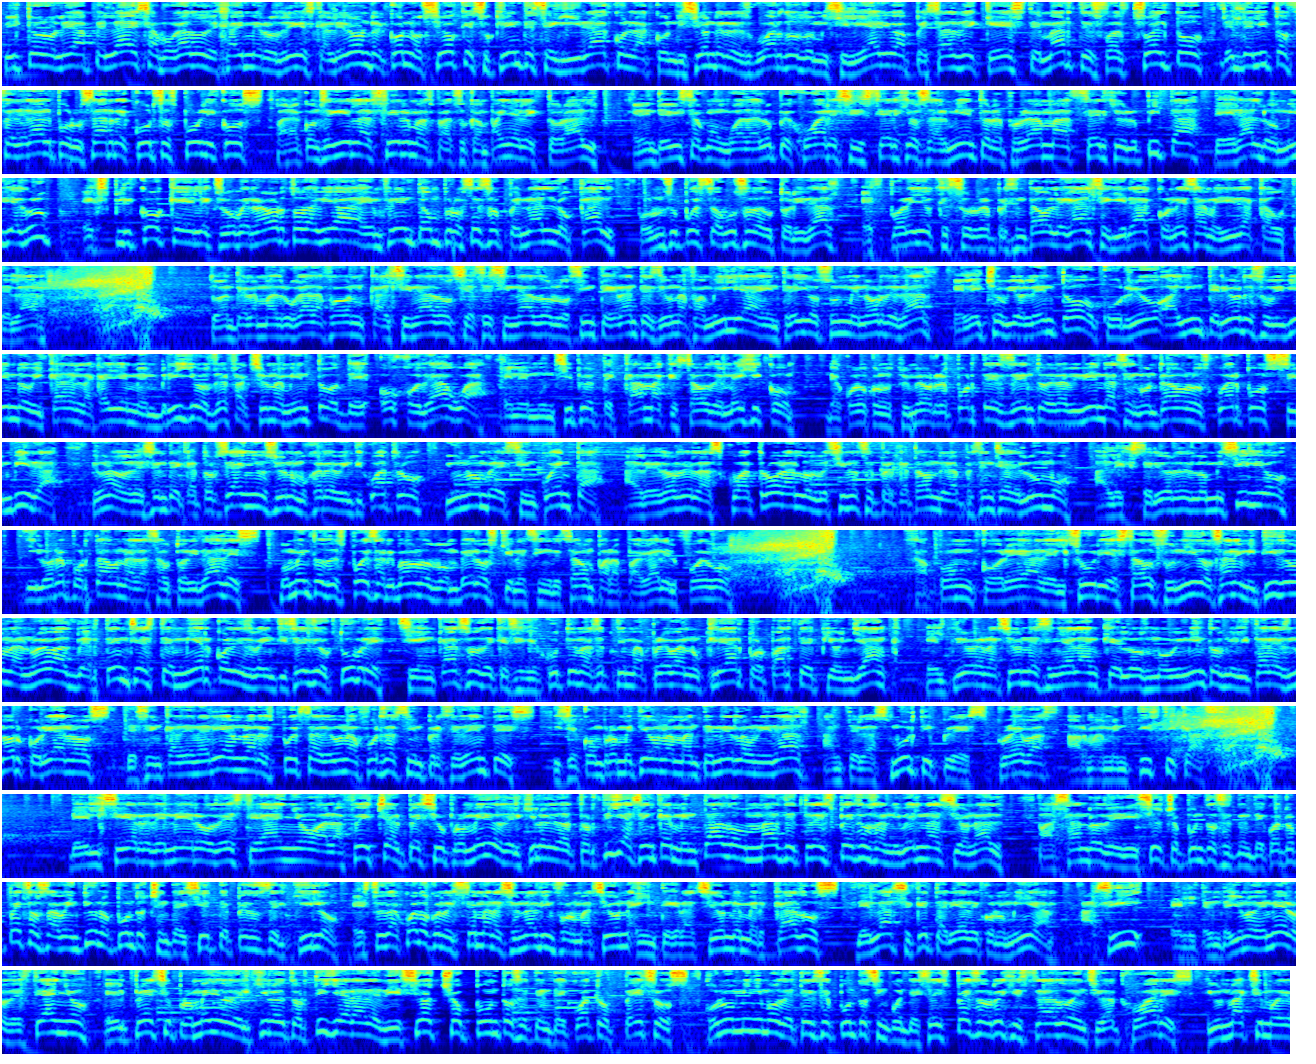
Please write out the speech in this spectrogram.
Víctor Olea Peláez, abogado de Jaime Rodríguez Calderón, reconoció que su cliente seguirá con la condición de resguardo domiciliario a pesar de que este martes fue absuelto del delito federal por usar recursos públicos para conseguir las firmas para su campaña electoral. En entrevista con Guadalupe Juárez y Sergio Sarmiento en el programa Sergio y Lupita de Heraldo Media Group, explicó que el exgobernador todavía enfrenta un proceso penal local por un supuesto abuso de autoridad. Es por ello que su representado legal seguirá con esa medida cautelar. Let's go. Durante la madrugada fueron calcinados y asesinados los integrantes de una familia, entre ellos un menor de edad. El hecho violento ocurrió al interior de su vivienda ubicada en la calle Membrillos del fraccionamiento de Ojo de Agua, en el municipio de Tecámac, Estado de México. De acuerdo con los primeros reportes, dentro de la vivienda se encontraron los cuerpos sin vida de un adolescente de 14 años y una mujer de 24 y un hombre de 50. Alrededor de las 4 horas los vecinos se percataron de la presencia del humo al exterior del domicilio y lo reportaron a las autoridades. Después arribaron los bomberos quienes ingresaron para apagar el fuego. Japón, Corea del Sur y Estados Unidos han emitido una nueva advertencia este miércoles 26 de octubre si en caso de que se ejecute una séptima prueba nuclear por parte de Pyongyang. El trío de naciones señalan que los movimientos militares norcoreanos desencadenarían una respuesta de una fuerza sin precedentes y se comprometieron a mantener la unidad ante las múltiples pruebas armamentísticas. Del cierre de enero de este año a la fecha, el precio promedio del kilo de la tortilla se ha incrementado más de 3 pesos a nivel nacional, pasando de 18.74 pesos a 21.87 pesos el kilo. Esto de acuerdo con el Sistema Nacional de Información e Integración de Mercados de la Secretaría de Economía. Así, el 31 de enero de este año, el precio promedio del kilo de tortilla era de 18.74 pesos, con un mínimo de 13.56 pesos registrado en Ciudad Juárez y un máximo de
